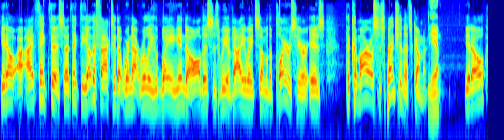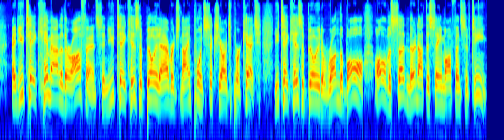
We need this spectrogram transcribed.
You know, I, I think this. I think the other factor that we're not really weighing into all this as we evaluate some of the players here is the Kamara suspension that's coming. Yep. You know, and you take him out of their offense and you take his ability to average 9.6 yards per catch, you take his ability to run the ball, all of a sudden they're not the same offensive team.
